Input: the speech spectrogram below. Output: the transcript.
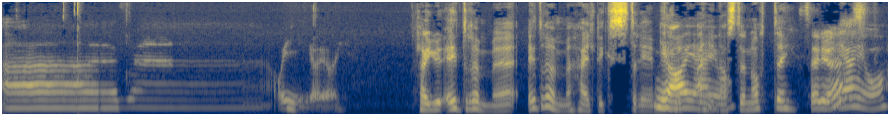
er eh, Oi, oi, oi. Herregud, jeg drømmer, jeg drømmer helt ekstremt Ja, hver jeg eneste natt. Jeg. Seriøst? Jeg òg.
